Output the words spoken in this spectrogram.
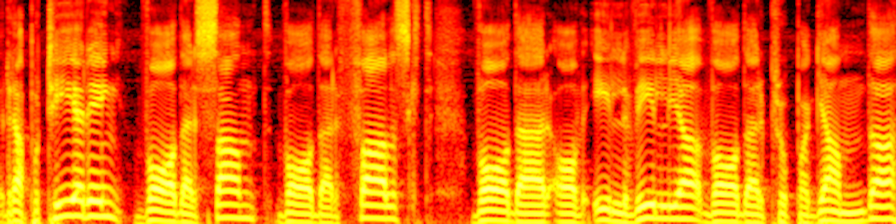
rapportering, vad är sant, vad är falskt, vad är av illvilja, vad är propaganda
